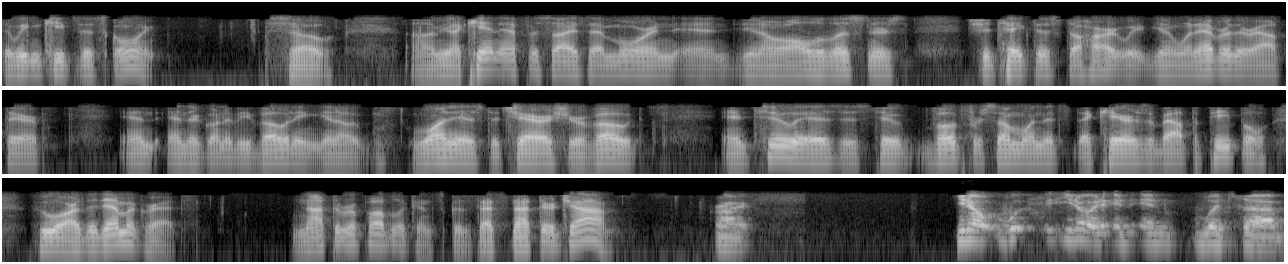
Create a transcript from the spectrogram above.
that we can keep this going. So, um, you know, I can't emphasize that more, and and you know, all the listeners should take this to heart. We, you know, whenever they're out there, and and they're going to be voting, you know, one is to cherish your vote, and two is is to vote for someone that that cares about the people who are the Democrats, not the Republicans, because that's not their job. Right. You know, you know, and, and what's uh,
